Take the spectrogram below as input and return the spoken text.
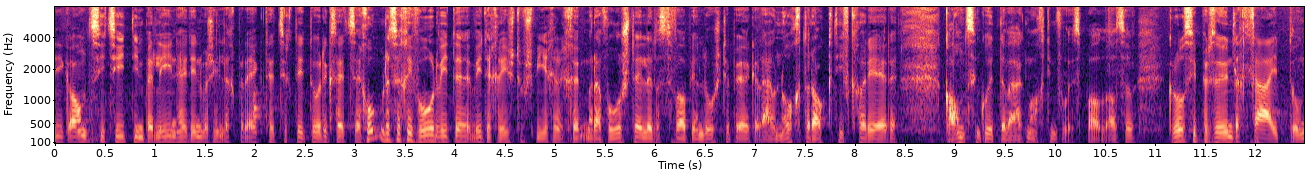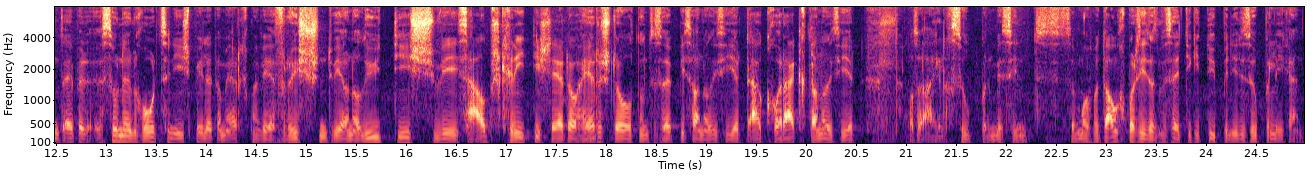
die ganze Zeit in Berlin hat ihn wahrscheinlich prägt, hat sich dort durchgesetzt. Er kommt mir das ein bisschen vor wie der, wie der Christoph Speicher. Ich könnte mir auch vorstellen, dass Fabian Lustenberger auch nach der Aktivkarriere ganz einen guten Weg macht im Fußball. Also, grosse Persönlichkeit und eben so einen kurzen Einspieler, da merkt man, wie erfrischend, wie analytisch, wie selbstkritisch er da hersteht und das etwas analysiert, auch korrekt korrekt analysiert. Also eigentlich super. Wir sind, da muss man dankbar sein, dass wir solche Typen in der Super League haben.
